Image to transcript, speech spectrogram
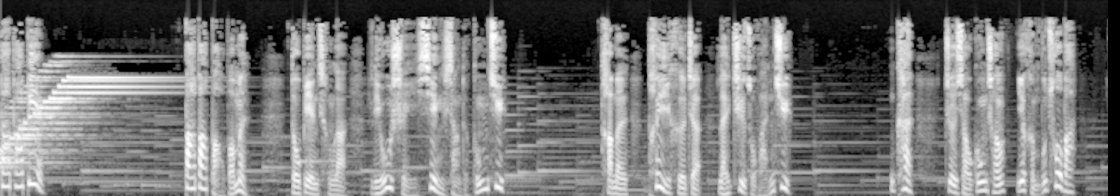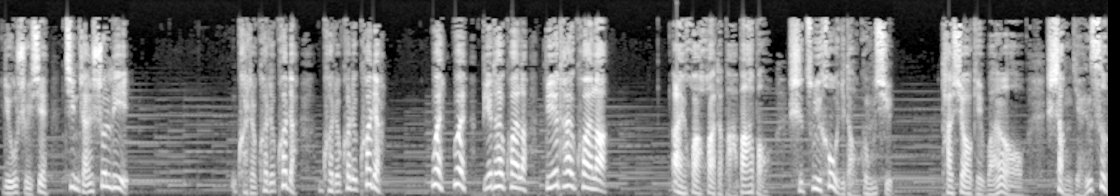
巴巴变。”巴巴宝宝们都变成了流水线上的工具，他们配合着来制作玩具。看，这小工程也很不错吧？流水线进展顺利，快点，快点，快点，快点，快点，快点！喂喂，别太快了，别太快了！爱画画的把巴宝是最后一道工序，他需要给玩偶上颜色，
